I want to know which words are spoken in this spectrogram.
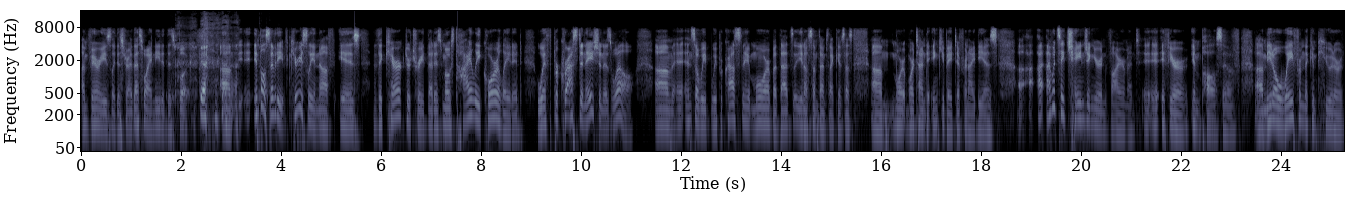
i'm very easily distracted that's why i needed this book yeah um, impulsivity, curiously enough, is the character trait that is most highly correlated with procrastination as well. Um, and, and, so we, we procrastinate more, but that's you know sometimes that gives us um, more more time to incubate different ideas. Uh, I, I, would say changing your environment if you're impulsive. Um, you know, away from the computer,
